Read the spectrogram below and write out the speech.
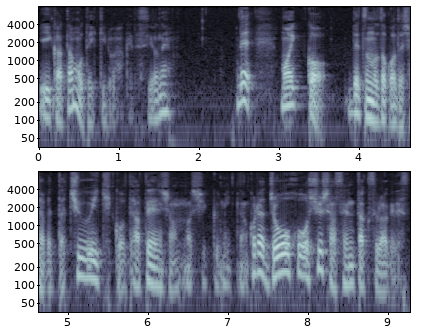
言い方もできるわけですよね。でもう一個別のとこで喋った注意機構ってアテンションの仕組みってのはこれは情報を取捨選択するわけです。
